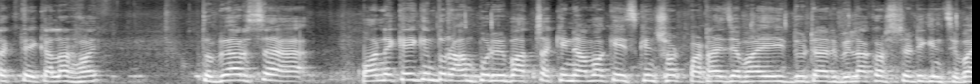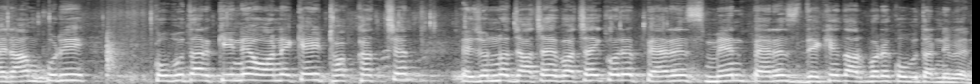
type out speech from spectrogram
থাকতে এই কালার হয়। তো বিহার্স অনেকেই কিন্তু রামপুরির বাচ্চা কিনে আমাকে স্ক্রিনশট পাঠায় যে, ভাই, এই দুইটার বিলাকর স্টেডি কিনছি। ভাই, রামপুরি কবুতর কিনে অনেকেই ঠক খাচ্ছেন। এই জন্য যাচাই বাছাই করে প্যারেন্টস মেন প্যারেন্টস দেখে তারপরে কবুতর নেবেন।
